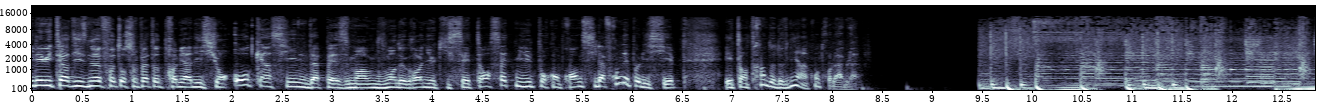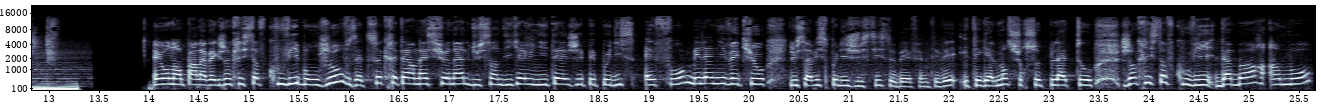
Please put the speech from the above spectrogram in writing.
Il est 8h19, retour sur le plateau de première édition. Aucun signe d'apaisement, un mouvement de grogne qui s'étend. 7 minutes pour comprendre si la fronde des policiers est en train de devenir incontrôlable. Et on en parle avec Jean-Christophe Couvi. Bonjour, vous êtes secrétaire national du syndicat Unité SGP Police FO. Mélanie Vecchio du service police-justice de BFM TV est également sur ce plateau. Jean-Christophe Couvi, d'abord un mot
